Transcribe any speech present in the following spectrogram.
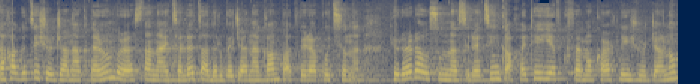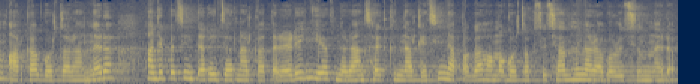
Նախագծի շրջանակներում Վրաստան այցելեց ադրբեջանական պատվիրակությունը։ Հյուրերը ուսումնասիրեցին Կախեթի եւ Քվեմոքարթլի շրջանում արկա գործարանները, հանդիպեցին տեղի ձեռնարկատերերին եւ նրանց հետ քննարկեցին ապագա համագործակցության հնարավորությունները։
